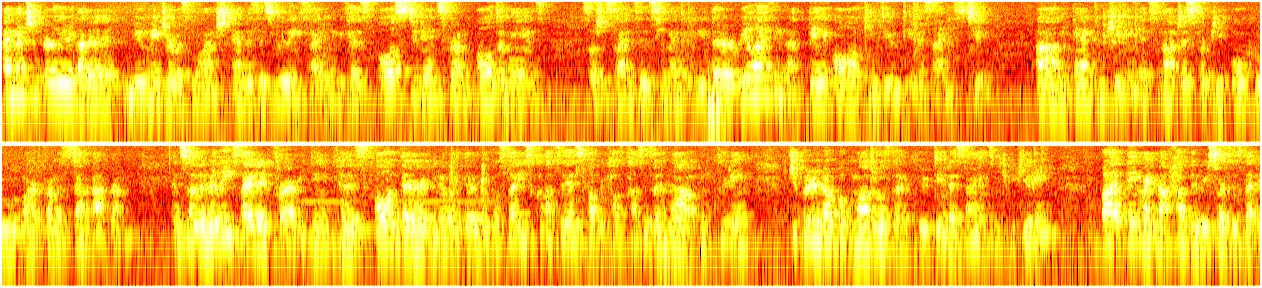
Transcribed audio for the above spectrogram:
I mentioned earlier that a new major was launched, and this is really exciting because all students from all domains, social sciences, humanity, they're realizing that they all can do data science too, um, and computing. It's not just for people who are from a STEM background. And so they're really excited for everything because all of their, you know, like their legal studies classes, public health classes are now including Jupyter Notebook modules that include data science and computing but they might not have the resources that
